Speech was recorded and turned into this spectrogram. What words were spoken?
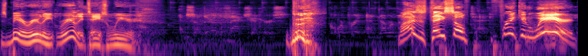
This beer really, really tastes weird. Why does this taste so freaking weird?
